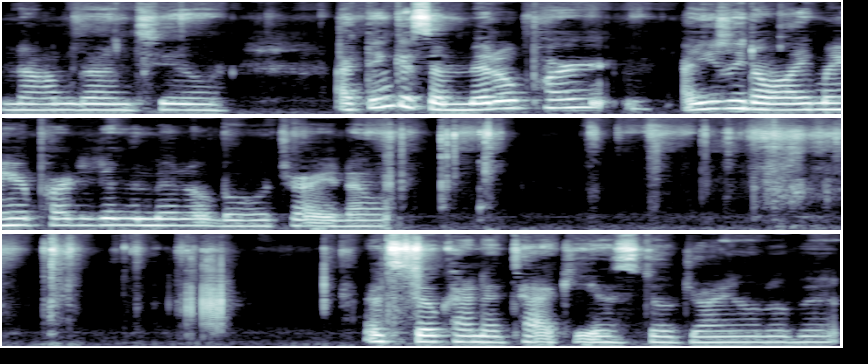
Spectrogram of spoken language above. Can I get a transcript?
Now I'm going to, I think it's a middle part. I usually don't like my hair parted in the middle, but we'll try it out. It's still kind of tacky. It's still drying a little bit.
